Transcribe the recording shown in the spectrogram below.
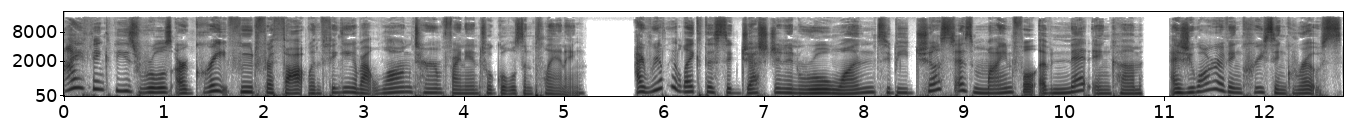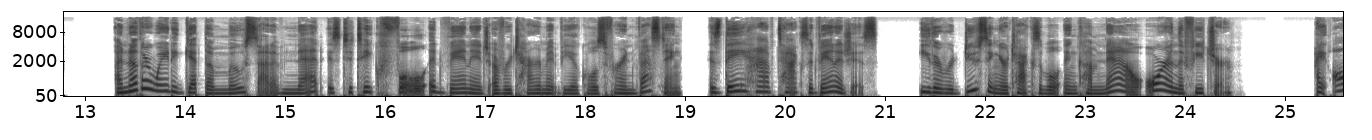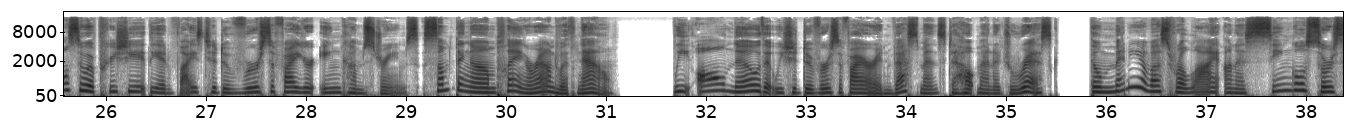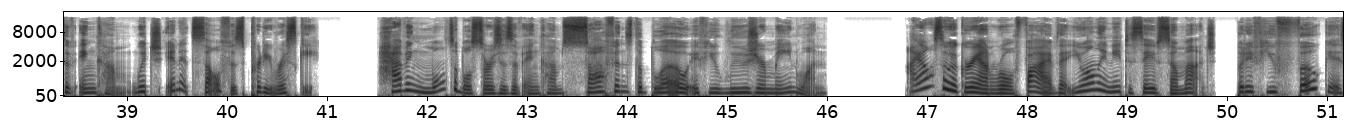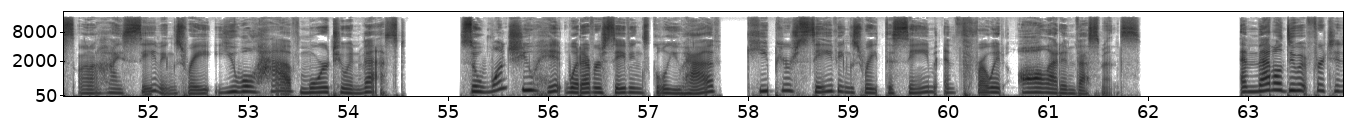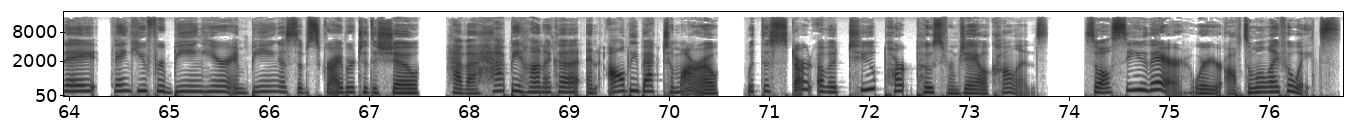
I think these rules are great food for thought when thinking about long term financial goals and planning. I really like the suggestion in Rule 1 to be just as mindful of net income as you are of increasing gross. Another way to get the most out of net is to take full advantage of retirement vehicles for investing, as they have tax advantages, either reducing your taxable income now or in the future. I also appreciate the advice to diversify your income streams, something I'm playing around with now. We all know that we should diversify our investments to help manage risk, though many of us rely on a single source of income, which in itself is pretty risky. Having multiple sources of income softens the blow if you lose your main one. I also agree on Rule 5 that you only need to save so much, but if you focus on a high savings rate, you will have more to invest. So once you hit whatever savings goal you have, keep your savings rate the same and throw it all at investments. And that'll do it for today. Thank you for being here and being a subscriber to the show. Have a happy Hanukkah, and I'll be back tomorrow with the start of a two part post from JL Collins. So I'll see you there where your optimal life awaits.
